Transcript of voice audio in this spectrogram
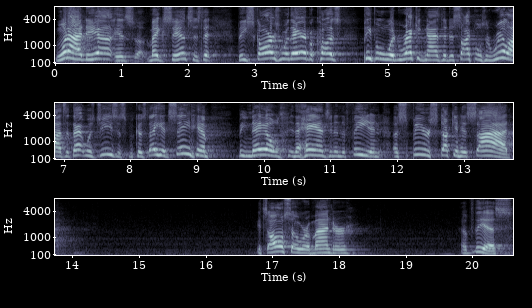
One idea is uh, makes sense is that these scars were there because people would recognize the disciples would realize that that was Jesus because they had seen him be nailed in the hands and in the feet and a spear stuck in his side it's also a reminder of this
